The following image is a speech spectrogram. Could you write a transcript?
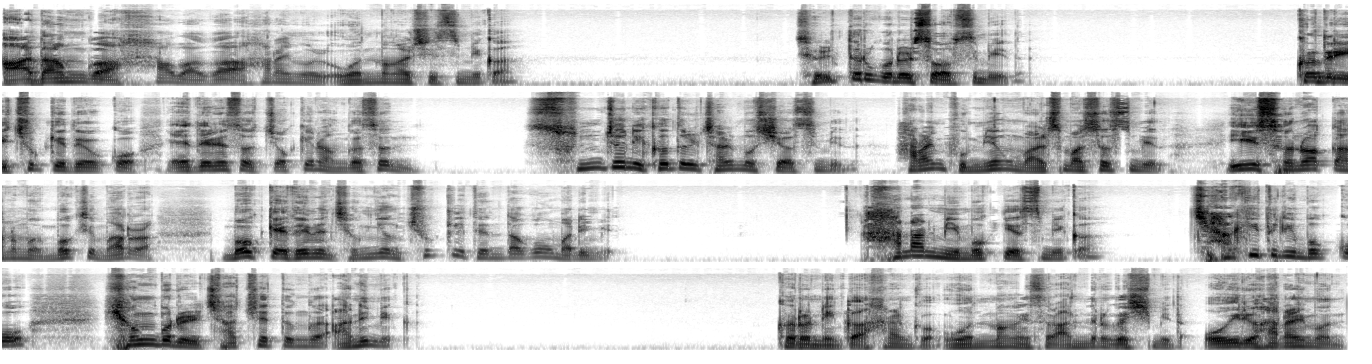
아담과 하와가 하나님을 원망할 수 있습니까? 절대로 그럴 수 없습니다. 그들이 죽게 되었고 에덴에서 쫓겨난 것은 순전히 그들 잘못이었습니다. 하나님 분명 말씀하셨습니다. 이 선악과 하면 먹지 말아라. 먹게 되면 정령 죽게 된다고 말입니다. 하나님이 먹겠습니까? 자기들이 먹고 형벌을 자초했던 건 아닙니까? 그러니까 하나님과 원망해서는 안 되는 것입니다. 오히려 하나님은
